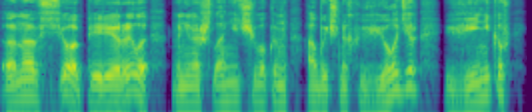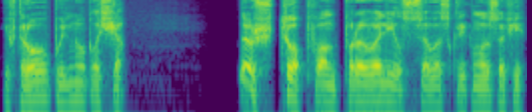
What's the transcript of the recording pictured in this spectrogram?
Она все перерыла, но не нашла ничего, кроме обычных ведер, веников и второго пыльного плаща. — Да чтоб он провалился! — воскликнула Софи.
